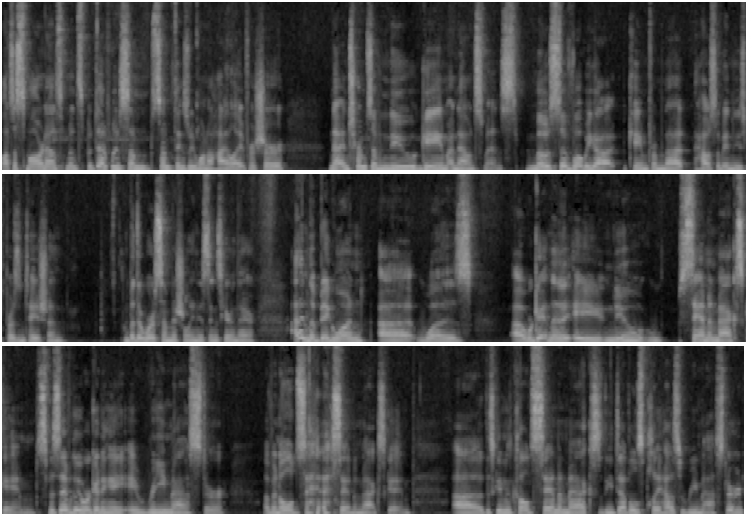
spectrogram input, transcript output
Lots of smaller announcements, but definitely some some things we want to highlight for sure. Now, in terms of new game announcements, most of what we got came from that House of Indies presentation, but there were some miscellaneous things here and there. I think the big one uh, was uh, we're getting a, a new Sam and Max game. Specifically, we're getting a, a remaster of an old Sa- Sam and Max game. Uh, this game is called Sam and Max: The Devil's Playhouse Remastered.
